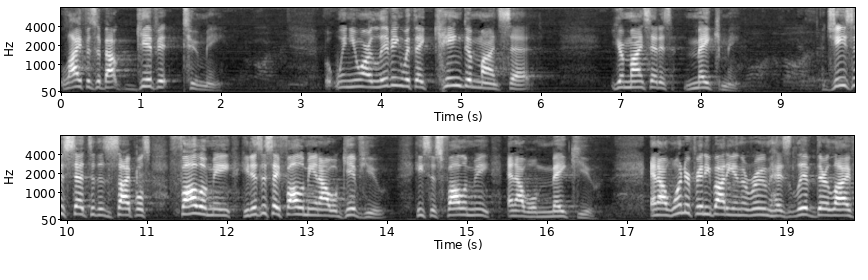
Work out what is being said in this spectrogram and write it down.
life is about give it to me. But when you are living with a kingdom mindset, your mindset is make me. Jesus said to the disciples, Follow me. He doesn't say, Follow me and I will give you. He says, Follow me and I will make you. And I wonder if anybody in the room has lived their life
